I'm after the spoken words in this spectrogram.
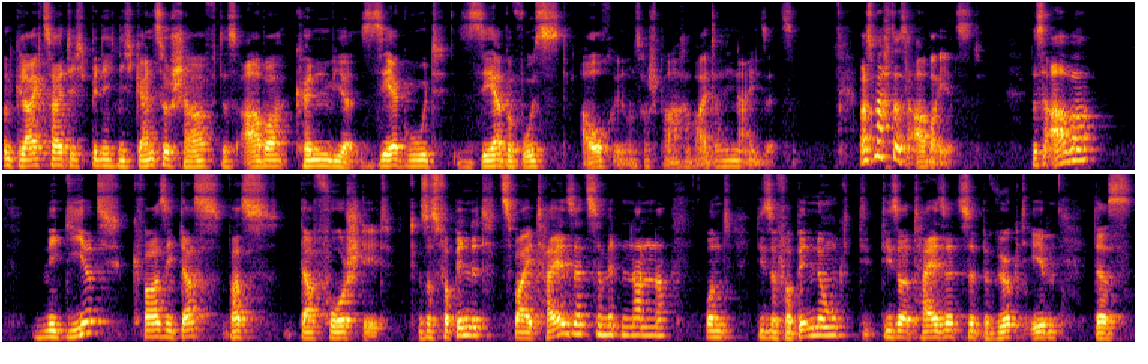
und gleichzeitig bin ich nicht ganz so scharf. Das Aber können wir sehr gut, sehr bewusst auch in unserer Sprache weiterhin einsetzen. Was macht das Aber jetzt? Das Aber negiert quasi das, was davor steht. Also es verbindet zwei Teilsätze miteinander und diese Verbindung dieser Teilsätze bewirkt eben, dass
